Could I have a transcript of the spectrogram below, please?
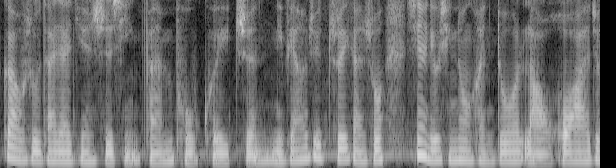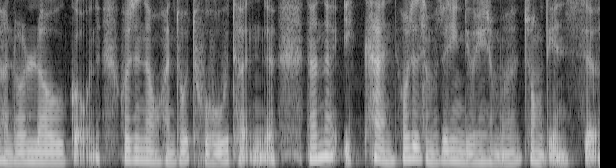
告诉大家一件事情：返璞归真。你不要去追赶，说现在流行那种很多老花，就很多 logo 的，或是那种很多图腾的。那那一看，或是什么最近流行什么重点色，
